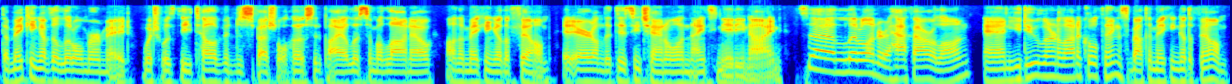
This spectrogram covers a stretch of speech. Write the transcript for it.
The Making of the Little Mermaid, which was the television special hosted by Alyssa Milano on the making of the film. It aired on the Disney Channel in 1989. It's a little under a half hour long, and you do learn a lot of cool things about the making of the film.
